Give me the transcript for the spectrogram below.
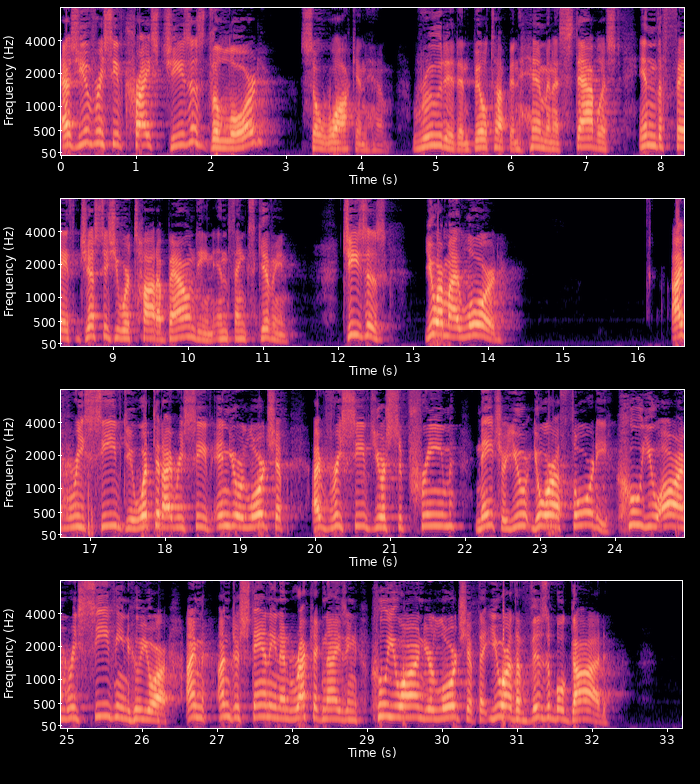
as you've received Christ Jesus, the Lord, so walk in him, rooted and built up in him and established in the faith, just as you were taught, abounding in thanksgiving. Jesus, you are my Lord. I've received you. What did I receive? In your Lordship, I've received your supreme nature, your, your authority, who you are. I'm receiving who you are. I'm understanding and recognizing who you are in your lordship, that you are the visible God.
